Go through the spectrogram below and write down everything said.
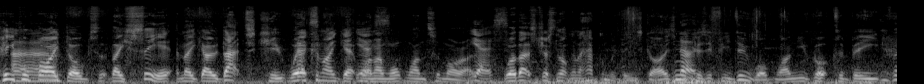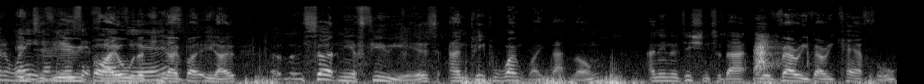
people Um, buy dogs that they see it and they go, "That's cute. Where That's- can I get one? I want one tomorrow." Yes. Well, that's just not going to happen with these guys No. because if you do want one, you've got to be You've got to I mean, interviewed by all the, you know, but you know, uh, certainly a few years, and people won't wait that long. And in addition to that, we're very, very careful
